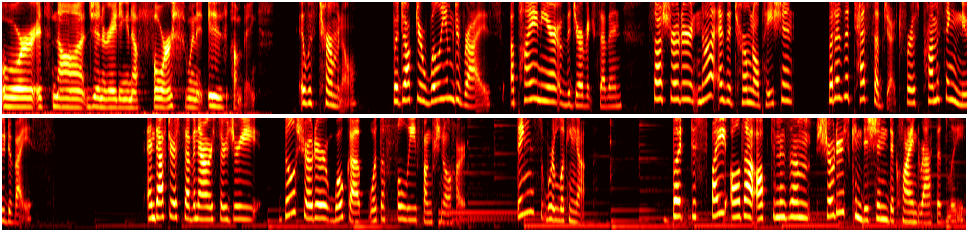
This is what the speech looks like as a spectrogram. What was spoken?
or it's not generating enough force when it is pumping. It was terminal. But Dr. William DeVries, a pioneer of the Jarvik 7, saw Schroeder not as a terminal patient, but as a test subject for his promising new device. And after a seven hour surgery, Bill Schroeder woke up with a fully functional heart. Things were looking up. But despite all that optimism, Schroeder's condition declined rapidly.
